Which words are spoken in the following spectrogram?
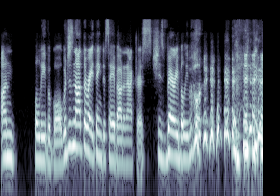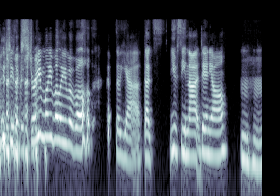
unbelievable which is not the right thing to say about an actress she's very believable she's extremely believable so yeah that's you've seen that danielle Mm-hmm.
